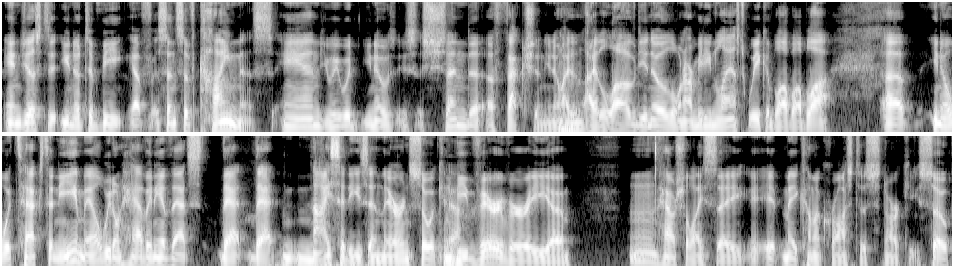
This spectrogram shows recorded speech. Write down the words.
and just you know to be a sense of kindness, and we would you know send affection. You know, I, mm-hmm. I loved you know on our meeting last week and blah blah blah. Uh, you know, with text and email, we don't have any of that that that niceties in there, and so it can Yeah. be very very. Uh, mm, how shall I say? It, it may come across as snarky. So,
